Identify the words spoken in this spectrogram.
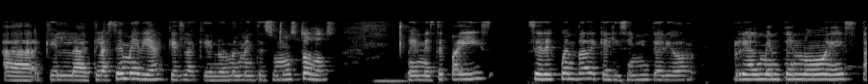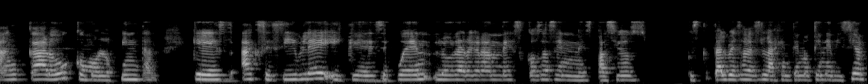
a que la clase media, que es la que normalmente somos todos en este país, se dé cuenta de que el diseño interior realmente no es tan caro como lo pintan, que es accesible y que se pueden lograr grandes cosas en espacios pues que tal vez a veces la gente no tiene visión.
